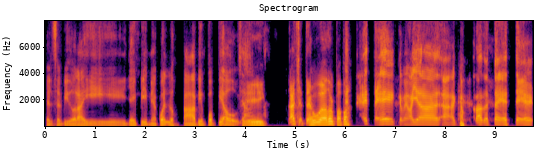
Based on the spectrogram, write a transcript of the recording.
el servidor ahí, JP, me acuerdo, estaba bien pompeado. Sí. Este jugador, papá. Este es, que me va a llevar a- a- campeonato, este, este.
